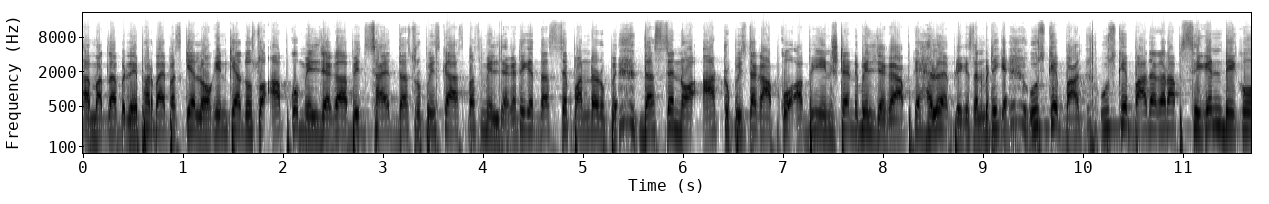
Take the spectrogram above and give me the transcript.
मतलब रेफर बाईपास किया लॉगिन किया दोस्तों आपको मिल जाएगा अभी शायद दस रुपीज़ के आसपास मिल जाएगा ठीक है? दस से पंद्रह रुपये दस से नौ आठ रुपीज़ तक आपको अभी इंस्टेंट मिल जाएगा आपके हेलो एप्लीकेशन में ठीक है? उसके बाद उसके बाद अगर आप सेकेंड डे को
